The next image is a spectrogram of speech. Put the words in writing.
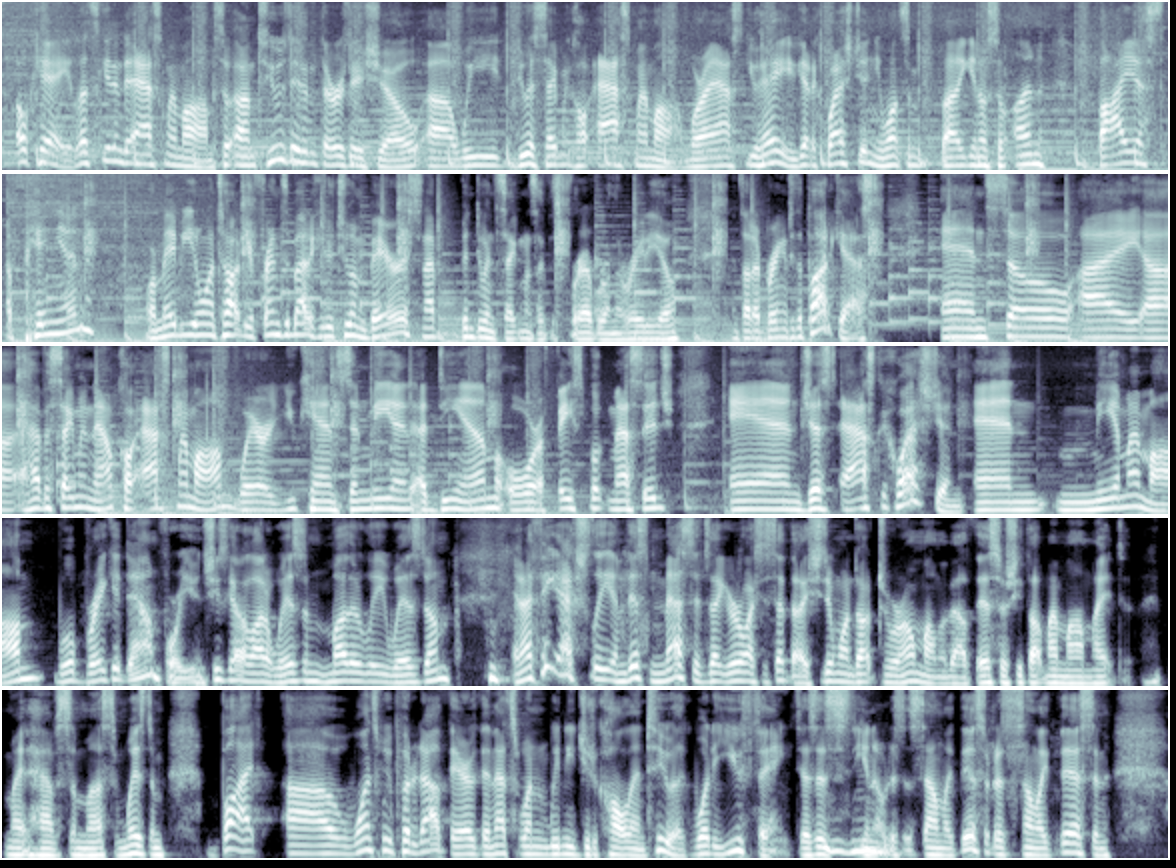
Okay, let's get into Ask My Mom. So on Tuesdays and Thursdays show, uh, we do a segment called Ask My Mom, where I ask you, "Hey, you got a question? You want some, uh, you know, some unbiased opinion, or maybe you don't want to talk to your friends about it because you're too embarrassed." And I've been doing segments like this forever on the radio, and thought I'd bring it to the podcast. And so I uh, have a segment now called Ask My Mom, where you can send me a, a DM or a Facebook message and just ask a question. And me and my mom will break it down for you. And she's got a lot of wisdom, motherly wisdom. and I think actually in this message, that girl actually said that she didn't want to talk to her own mom about this, so she thought my mom might might have some uh, some wisdom. But uh, once we put it out there, then that's when we need you to call in too. Like, what do you think? Does this, you know, does it sound like this or does it sound like this? And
